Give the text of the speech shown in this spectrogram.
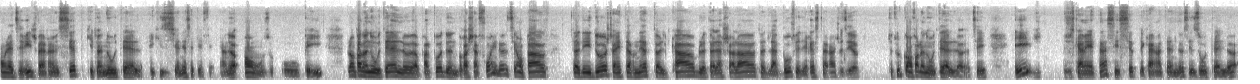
on la dirige vers un site qui est un hôtel réquisitionné à cet effet. Il y en a 11 au pays. Là, on parle d'un hôtel, on ne parle pas d'une broche à foin. Là. On parle, tu as des douches, tu as Internet, tu as le câble, tu as la chaleur, tu as de la bouffe, il y a des restaurants. Je veux dire, tu as tout le confort d'un hôtel. Là. Et jusqu'à maintenant, ces sites de quarantaine-là, ces hôtels-là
